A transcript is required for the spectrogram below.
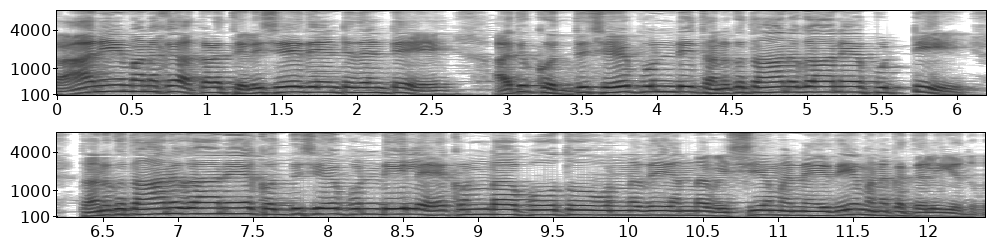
కానీ మనకు అక్కడ తెలిసేది ఏంటిదంటే అది కొద్దిసేపుండి తనకు తానుగానే పుట్టి తనకు తానుగానే కొద్దిసేపుండి లేకుండా పోతూ ఉన్నది అన్న విషయం అనేది మనకు తెలియదు.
